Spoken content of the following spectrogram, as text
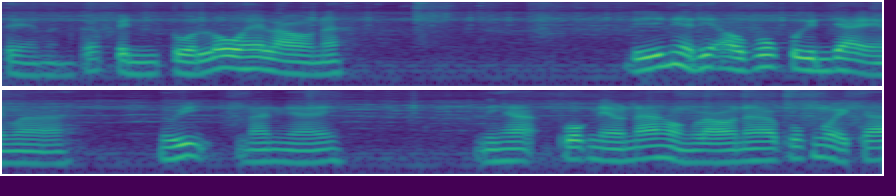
แต่มันก็เป็นตัวโล่ให้เรานะ ดีเนี่ยที่เอาพวกปืนใหญ่มาเฮ้ยนั่นไง นี่ฮะ พวกแนวหน้าของเรานะครับ พวกหน่วยกล้า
